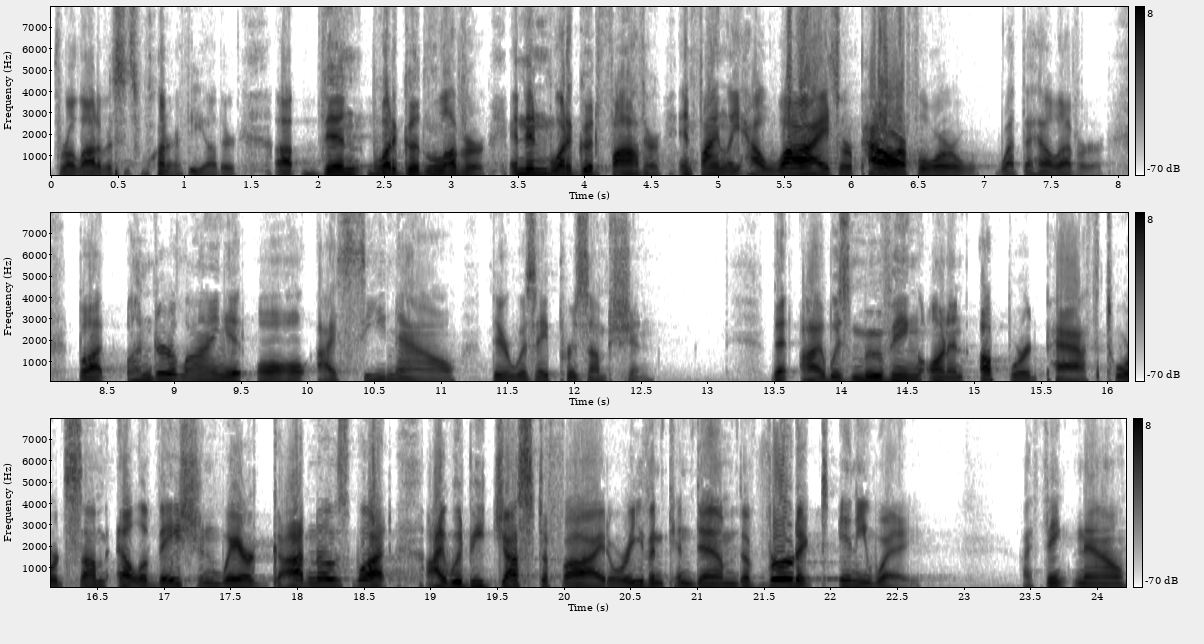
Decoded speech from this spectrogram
For a lot of us, it's one or the other. Uh, then, what a good lover. And then, what a good father. And finally, how wise or powerful or what the hell ever. But underlying it all, I see now there was a presumption that I was moving on an upward path towards some elevation where, God knows what, I would be justified or even condemned, a verdict anyway. I think now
